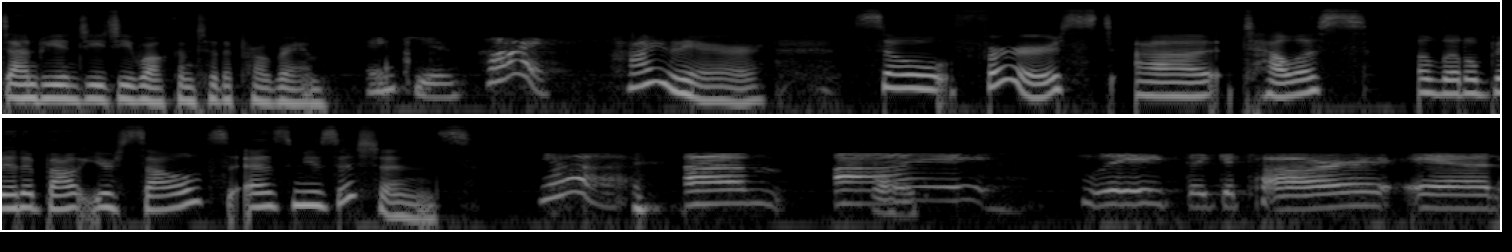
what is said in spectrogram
Danbi and JIJI, welcome to the program. Thank you. Hi. Hi there. So, first, uh, tell us a little bit about yourselves as musicians. Yeah. Um, I play the guitar and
